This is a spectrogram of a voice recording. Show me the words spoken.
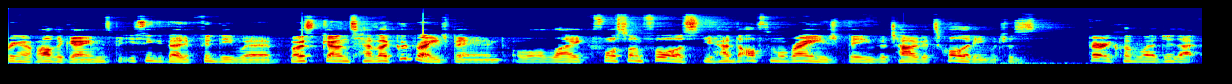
bring up other games, but you think about Infinity, where most guns have a good range band, or like Force on Force, you had the optimal range being the target's quality, which was very clever way to do that.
